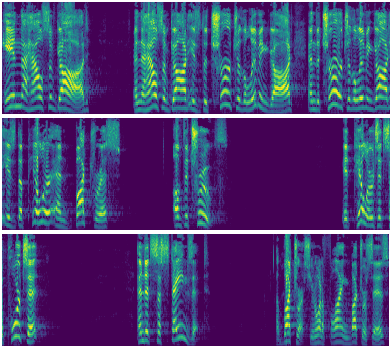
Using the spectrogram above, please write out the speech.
in the house of God. And the house of God is the church of the living God. And the church of the living God is the pillar and buttress of the truth. It pillars, it supports it, and it sustains it. A buttress, you know what a flying buttress is?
